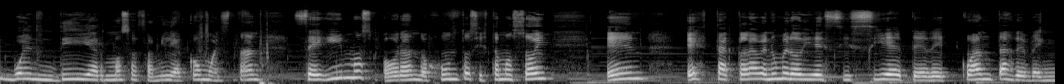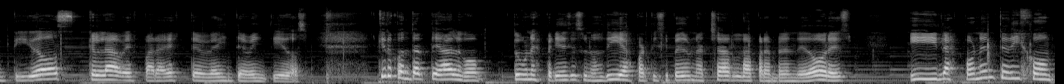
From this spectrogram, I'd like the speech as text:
Buen día, hermosa familia, ¿cómo están? Seguimos orando juntos y estamos hoy en esta clave número 17 de cuántas de 22 claves para este 2022. Quiero contarte algo. Tuve una experiencia hace unos días, participé de una charla para emprendedores y la exponente dijo,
